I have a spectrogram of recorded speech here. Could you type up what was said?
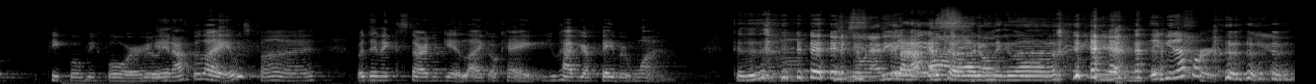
people before, really? and I feel like it was fun. But then it started to get like, okay, you have your favorite one. Cause it's mm-hmm. you like I gotta cut all these niggas off. yeah, it be that hard.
